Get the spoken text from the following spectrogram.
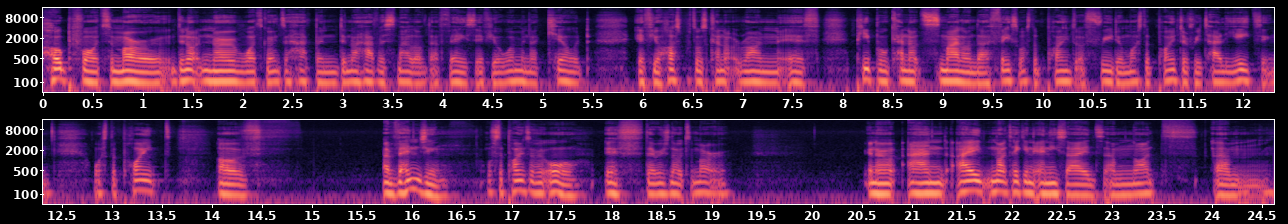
hope for tomorrow, do not know what's going to happen, do not have a smile of their face, if your women are killed, if your hospitals cannot run, if people cannot smile on their face, what's the point of freedom? What's the point of retaliating? What's the point of avenging? What's the point of it all if there is no tomorrow? You know, and I'm not taking any sides. I'm not um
